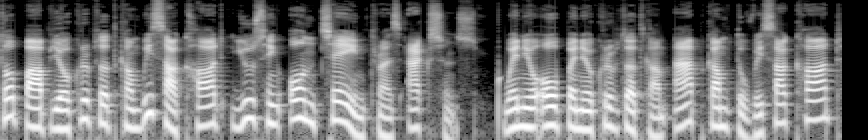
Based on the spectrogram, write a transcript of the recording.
top up your Crypto.com Visa card using on-chain transactions. When you open your Crypto.com app, come to Visa card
